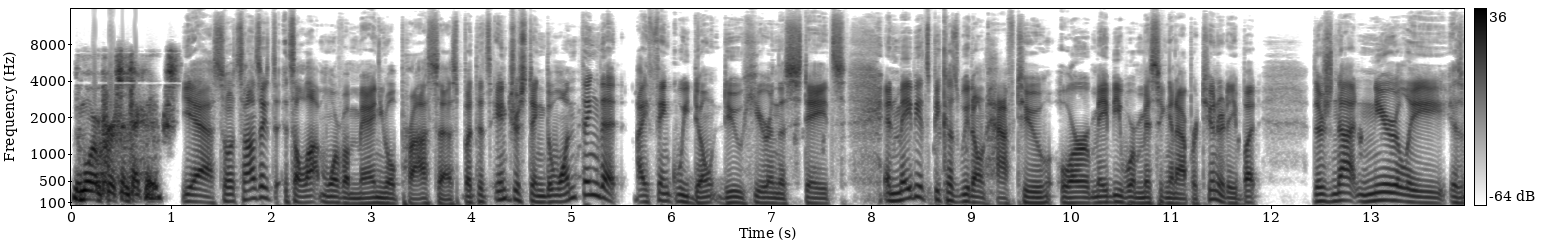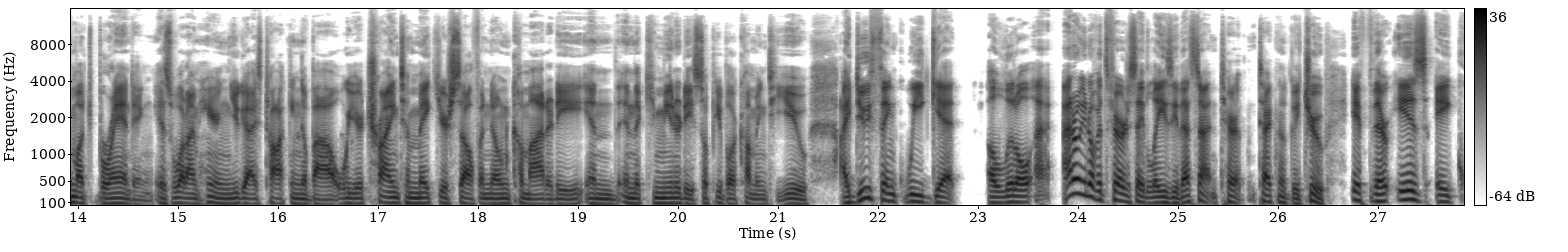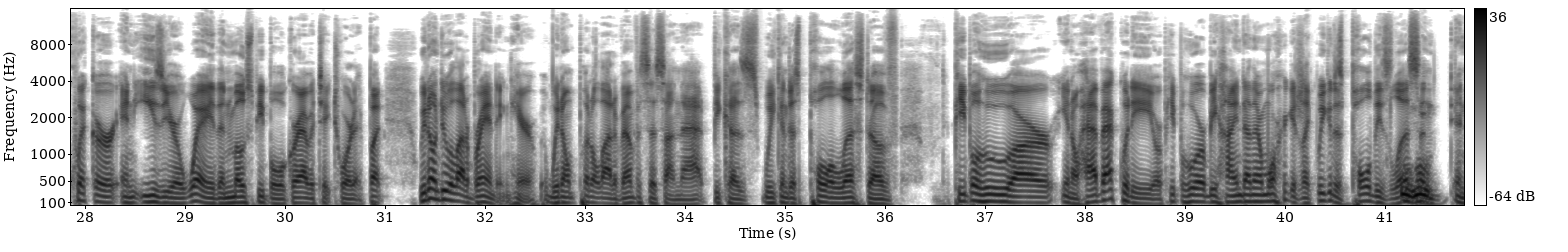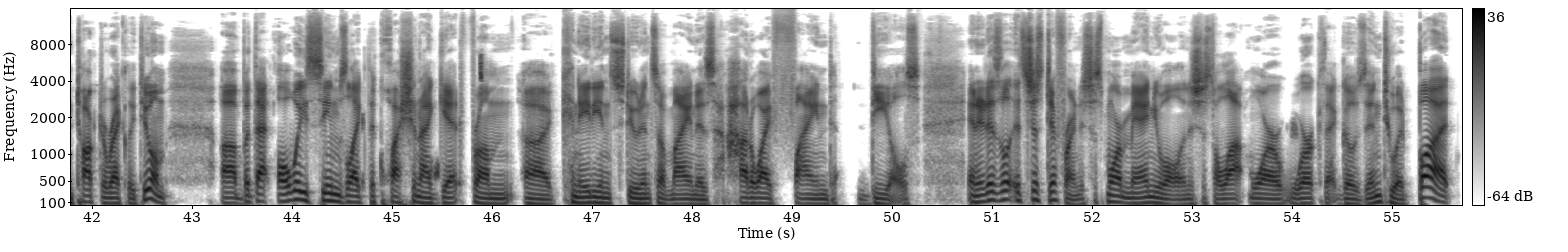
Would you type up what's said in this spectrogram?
the more in-person techniques. Yeah, so it sounds like it's a lot more of a manual process, but that's interesting. The one thing that I think we don't do here in the states, and maybe it's because we don't have to or maybe we're missing an opportunity, but there's not nearly as much branding is what I'm hearing you guys talking about where you're trying to make yourself a known commodity in in the community so people are coming to you. I do think we get a little i don't even know if it's fair to say lazy. That's not ter- technically true. If there is a quicker and easier way then most people will gravitate toward it. But we don't do a lot of branding here. We don't put a lot of emphasis on that because we can just pull a list of people who are you know have equity or people who are behind on their mortgage. Like we could just pull these lists mm-hmm. and, and talk directly to them uh, but that always seems like the question I get from uh, Canadian students of mine is how do I find deals? And it is it's just different. It's just more manual and it's just a lot more work that goes into it. But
